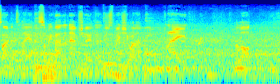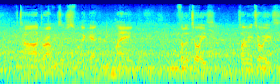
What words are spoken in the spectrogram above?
Excitement today, and there's something about the NAMM show that just makes you want to play a lot. Guitar, drums, I just want to get playing. Full of toys. So many toys.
